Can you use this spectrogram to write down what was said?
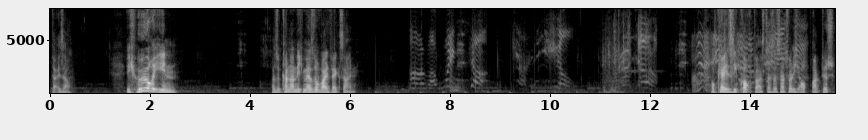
Da ist er. Ich höre ihn. Also kann er nicht mehr so weit weg sein. Okay, sie kocht was. Das ist natürlich auch praktisch.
